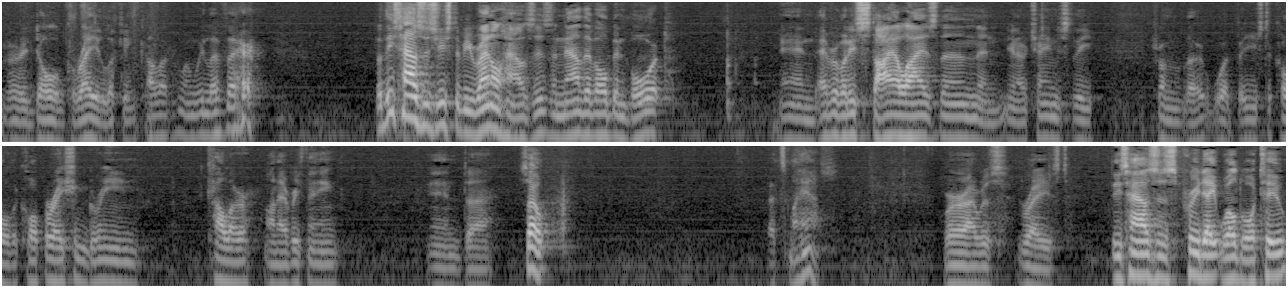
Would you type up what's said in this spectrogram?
very dull gray looking color when we lived there. But these houses used to be rental houses, and now they've all been bought, and everybody stylized them and you know changed the from the, what they used to call the corporation green color on everything, and uh, so that's my house where I was raised. These houses predate World War II,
